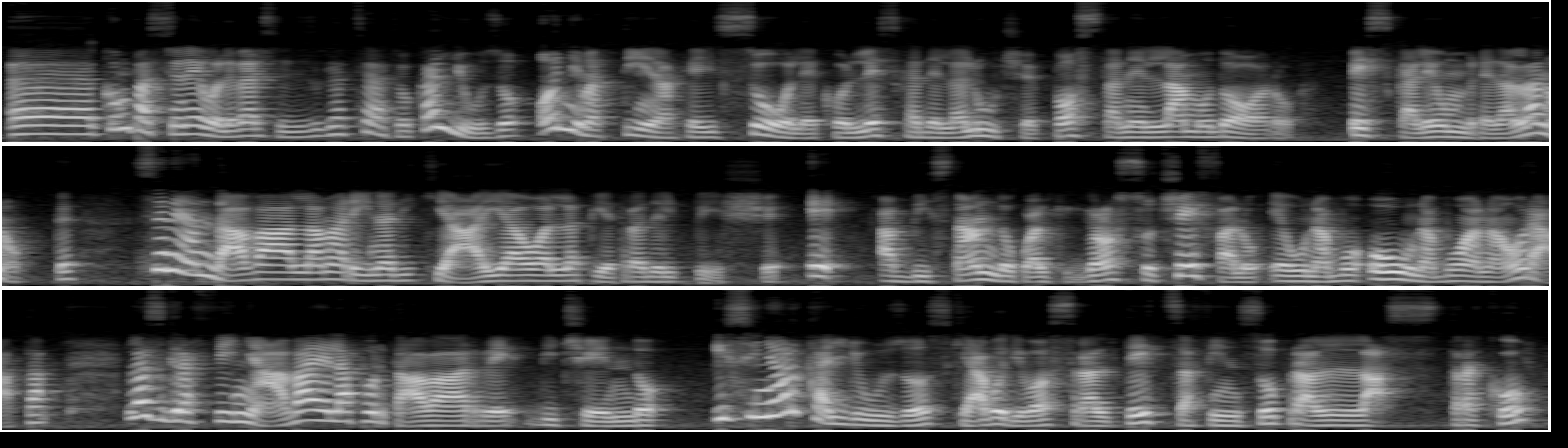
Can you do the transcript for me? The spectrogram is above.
Eh, compassionevole verso il disgraziato Cagliuso, ogni mattina che il sole con l'esca della luce posta nell'amo d'oro pesca le ombre dalla notte, se ne andava alla marina di Chiaia o alla pietra del pesce e, avvistando qualche grosso cefalo una bu- o una buona orata, la sgraffignava e la portava al re, dicendo Il signor Cagliuso, schiavo di vostra altezza fin sopra l'astraco,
